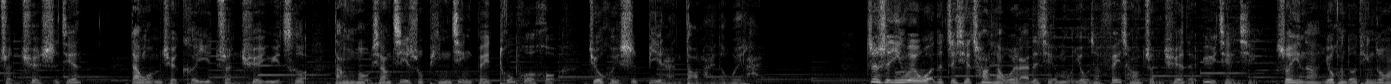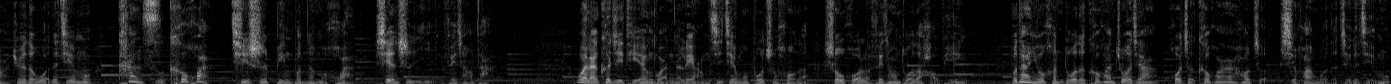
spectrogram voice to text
准确时间。但我们却可以准确预测，当某项技术瓶颈被突破后，就会是必然到来的未来。正是因为我的这些畅想未来的节目有着非常准确的预见性，所以呢，有很多听众啊觉得我的节目看似科幻，其实并不那么幻，现实意义非常大。未来科技体验馆的两季节目播出后呢，收获了非常多的好评，不但有很多的科幻作家或者科幻爱好者喜欢我的这个节目。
